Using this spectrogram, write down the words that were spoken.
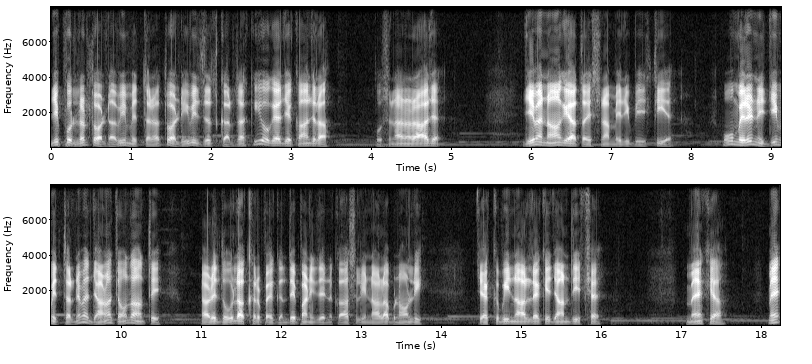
ਜੀ ਭੁੱਲਰ ਤੁਹਾਡਾ ਵੀ ਮਿੱਤਰ ਆ, ਤੁਹਾਡੀ ਵੀ ਇੱਜ਼ਤ ਕਰਦਾ, ਕੀ ਹੋ ਗਿਆ ਜੇ ਕਾਂਜਰਾ ਉਸ ਨਾਲ ਨਾਰਾਜ਼ ਹੈ। ਜੇ ਮੈਂ ਨਾ ਗਿਆ ਤਾਂ ਇਸ ਨਾਲ ਮੇਰੀ ਬੇਇੱਜ਼ਤੀ ਹੈ। ਉਹ ਮੇਰੇ ਨਿੱਜੀ ਮਿੱਤਰ ਨੇ, ਮੈਂ ਜਾਣਾ ਚਾਹੁੰਦਾ ਹਾਂ ਤੇ ਨਾਲੇ 2 ਲੱਖ ਰੁਪਏ ਗੰਦੇ ਪਾਣੀ ਦੇ ਨਿਕਾਸ ਲਈ ਨਾਲਾ ਬਣਾਉਣ ਲਈ, ਚੈੱਕ ਵੀ ਨਾਲ ਲੈ ਕੇ ਜਾਣ ਦੀ ਇੱਛਾ ਹੈ। ਮੈਂ ਕਿਹਾ, ਮੈਂ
